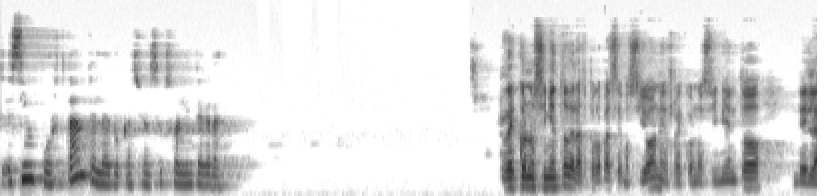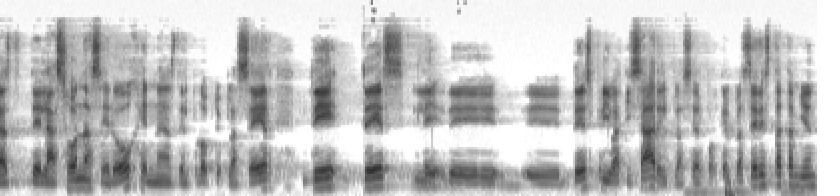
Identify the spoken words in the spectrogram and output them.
Es importante la educación sexual integral reconocimiento de las propias emociones, reconocimiento de las, de las zonas erógenas del propio placer, de, eh, desprivatizar el placer, porque el placer está también,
